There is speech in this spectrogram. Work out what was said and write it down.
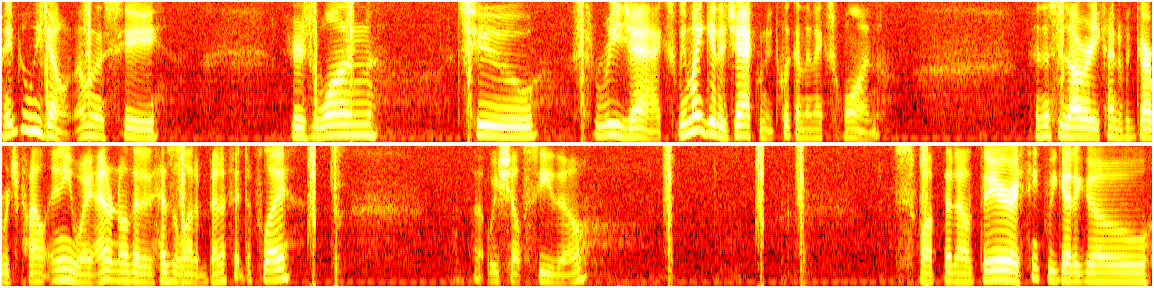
Maybe we don't. I'm going to see. Here's one, two, three jacks. We might get a jack when we click on the next one. And this is already kind of a garbage pile anyway. I don't know that it has a lot of benefit to play. We shall see, though. Swap that out there. I think we got to go...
